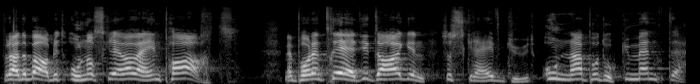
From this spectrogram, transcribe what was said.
For det hadde bare blitt underskrevet av én part. Men på den tredje dagen så skrev Gud under på dokumentet.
